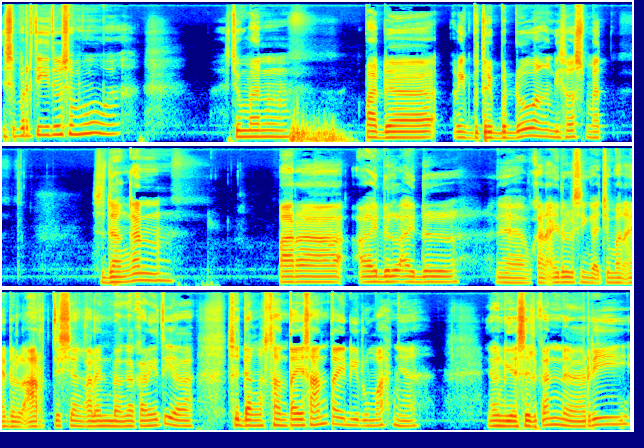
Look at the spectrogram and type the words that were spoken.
Ya seperti itu semua. Cuman pada ribet-ribet doang di sosmed. Sedangkan para idol-idol ya bukan idol sih nggak cuman idol artis yang kalian banggakan itu ya sedang santai-santai di rumahnya. Yang dihasilkan dari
